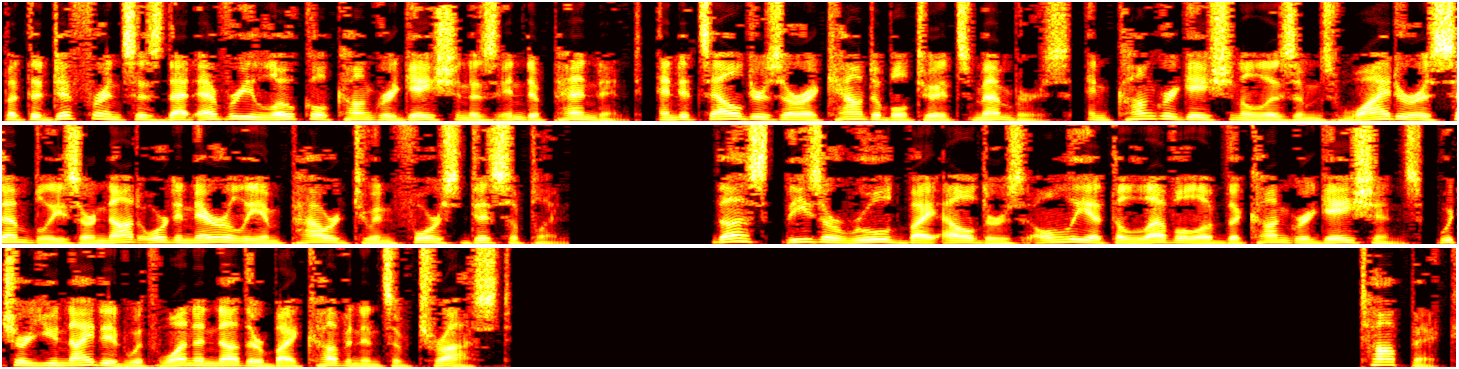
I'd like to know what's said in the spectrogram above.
but the difference is that every local congregation is independent, and its elders are accountable to its members, and Congregationalism's wider assemblies are not ordinarily empowered to enforce discipline. Thus, these are ruled by elders only at the level of the congregations, which are united with one another by covenants of trust. Topic.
